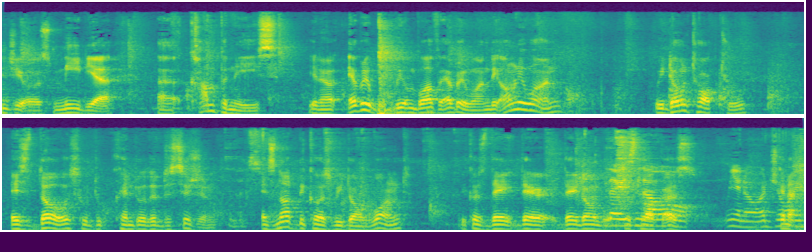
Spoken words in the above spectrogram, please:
NGOs, media, uh, companies. You know, every we involve everyone. The only one we don't talk to is those who do, can do the decision. It's not because we don't want, because they they they don't There is talk no, us. You know, a joint,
